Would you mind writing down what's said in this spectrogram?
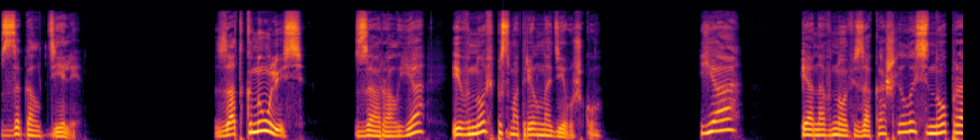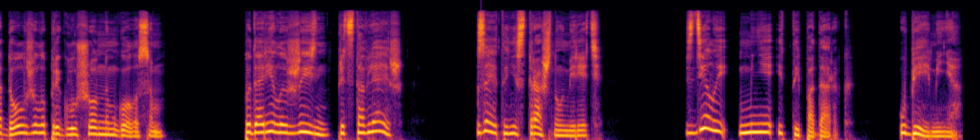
загалдели. «Заткнулись!» — заорал я и вновь посмотрел на девушку. «Я...» И она вновь закашлялась, но продолжила приглушенным голосом. «Подарила жизнь, представляешь? За это не страшно умереть. Сделай мне и ты подарок. Убей меня».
